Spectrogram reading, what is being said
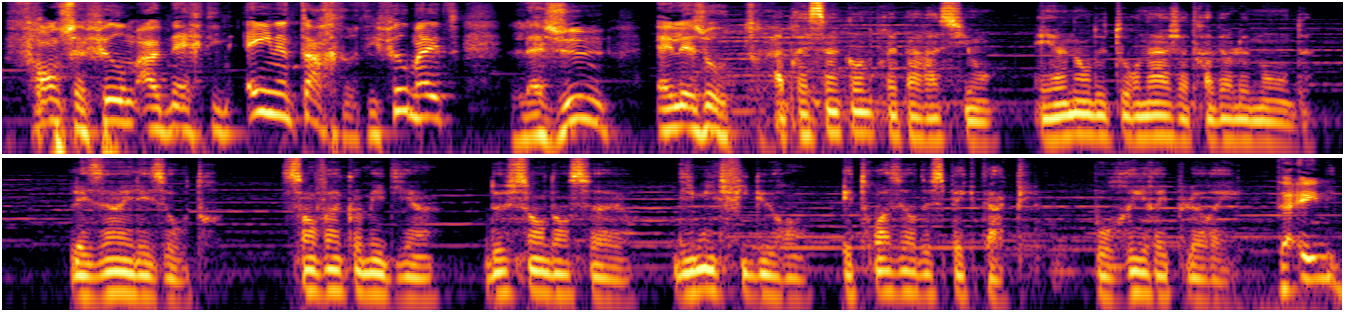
Franse film uit 1981. Die film heet Les uns et les autres. Après cinq ans de préparation et un an de tournage à travers le monde, les uns et les autres, 120 comédiens, 200 danseurs, 10 000 figurants et 3 heures de spectacle pour rire et pleurer. De een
